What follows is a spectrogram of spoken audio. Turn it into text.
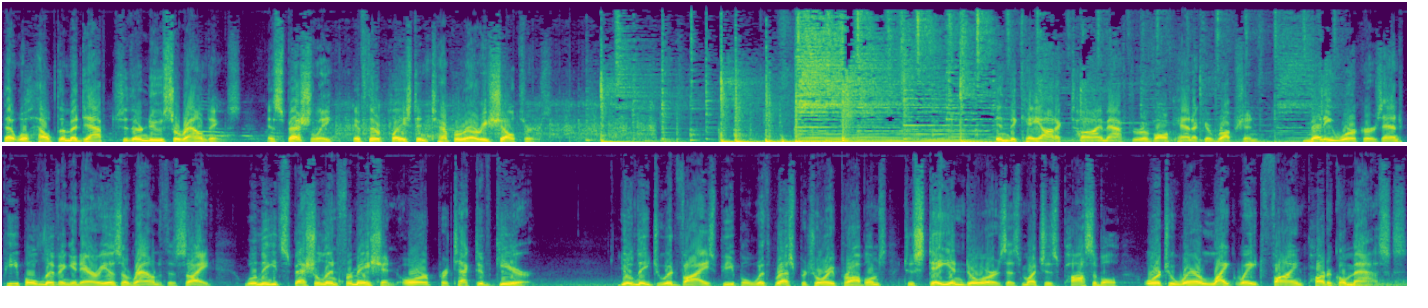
that will help them adapt to their new surroundings, especially if they're placed in temporary shelters. In the chaotic time after a volcanic eruption, many workers and people living in areas around the site will need special information or protective gear. You'll need to advise people with respiratory problems to stay indoors as much as possible or to wear lightweight fine particle masks.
